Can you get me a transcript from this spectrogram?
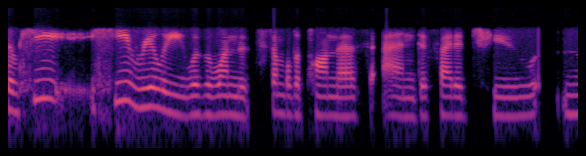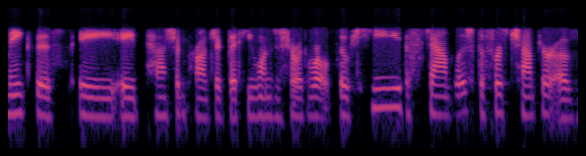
so he he really was the one that stumbled upon this and decided to make this a a passion project that he wanted to share with the world. So he established the first chapter of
